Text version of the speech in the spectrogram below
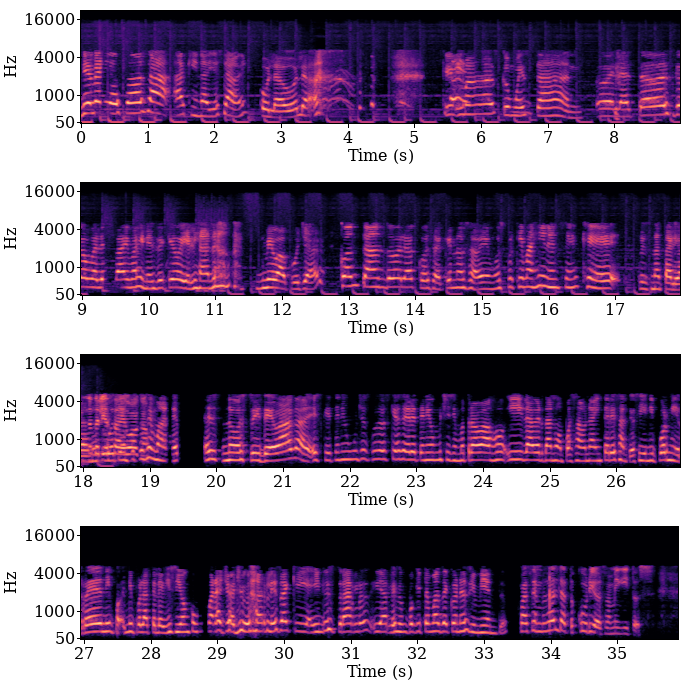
Bienvenidos todos a Aquí Nadie Sabe. Hola, hola. ¿Qué más? ¿Cómo están? Hola a todos, ¿cómo les va? Imagínense que hoy Eliana me va a apoyar contando la cosa que no sabemos, porque imagínense que pues Natalia, Natalia no tuvo de tiempo esta semana. Es- no estoy de vaga, es que he tenido muchas cosas que hacer, he tenido muchísimo trabajo y la verdad no ha pasado nada interesante así ni por mi red ni por, ni por la televisión como para yo ayudarles aquí a ilustrarlos y darles un poquito más de conocimiento. Pasemos al dato curioso, amiguitos.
